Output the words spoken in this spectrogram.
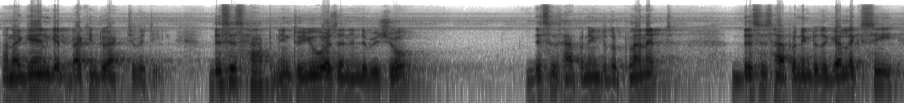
and again get back into activity. This is happening to you as an individual, this is happening to the planet, this is happening to the galaxy,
